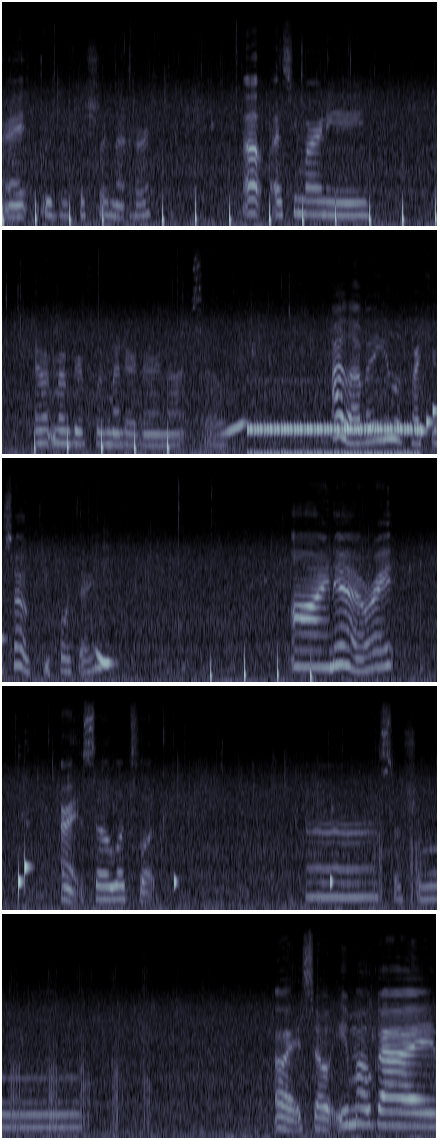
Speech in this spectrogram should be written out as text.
Alright, we've officially met her. Oh, I see Marnie. I don't remember if we met her or not, so. I love it. You look like you're soaked, you poor thing. I know, right? Alright, so let's look. Social. Alright, so emo guy.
